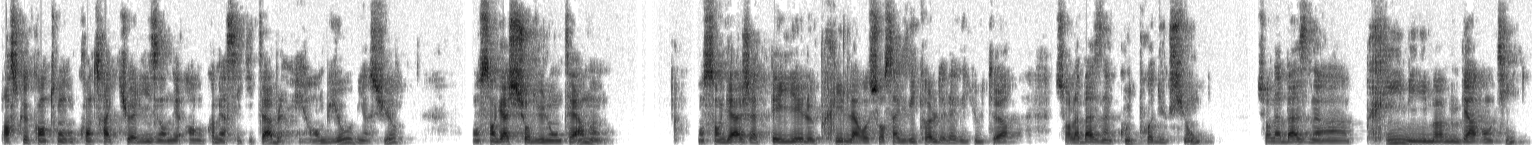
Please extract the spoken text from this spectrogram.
Parce que quand on contractualise en, commerce équitable, et en bio bien sûr, on s'engage sur du long terme, on s'engage à payer le prix de la ressource agricole de l'agriculteur sur la base d'un coût de production, sur la base d'un prix minimum garanti,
